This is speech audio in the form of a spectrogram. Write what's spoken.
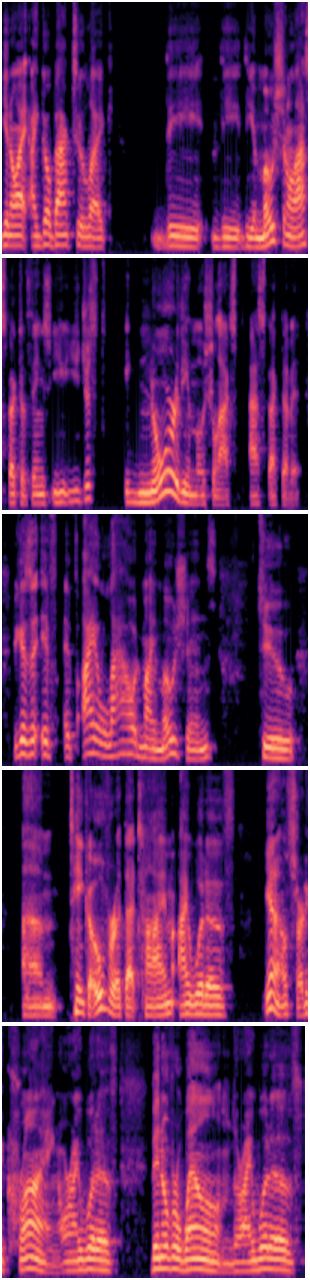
you know, I, I go back to like the the the emotional aspect of things. You you just ignore the emotional aspect of it because if if I allowed my emotions to um, take over at that time, I would have, you know, started crying or I would have been overwhelmed or I would have,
